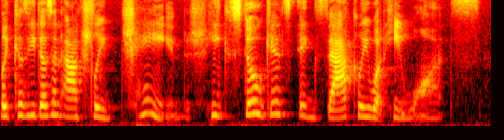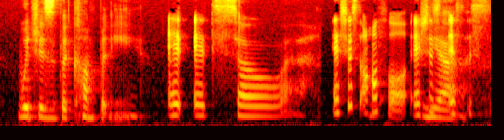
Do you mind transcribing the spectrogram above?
Like cuz he doesn't actually change. He still gets exactly what he wants, which is the company. It it's so it's just awful. It's just Yeah. it's, it's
